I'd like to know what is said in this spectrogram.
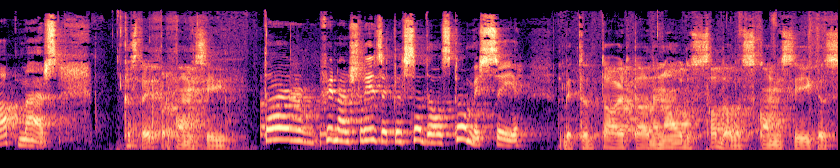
apmērs. Kas te ir par komisiju? Tā ir finanšu līdzekļu sadales komisija. Bet tā ir tāda naudas sadales komisija, kas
